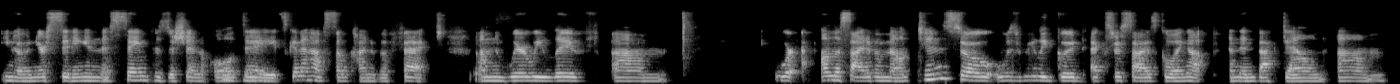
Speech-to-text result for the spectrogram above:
you know, when you're sitting in the same position all day, it's going to have some kind of effect. Um, where we live, um, we're on the side of a mountain. So it was really good exercise going up and then back down um,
